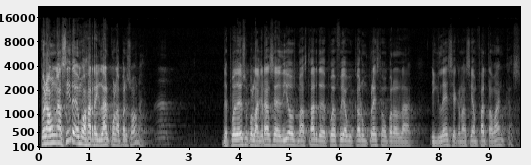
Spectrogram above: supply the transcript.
Pero aún así debemos arreglar con la persona. Después de eso, por la gracia de Dios, más tarde después fui a buscar un préstamo para la iglesia que nos hacían falta bancas.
